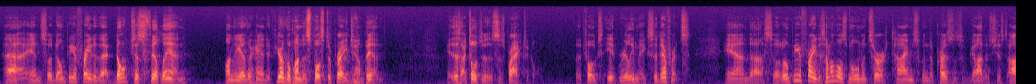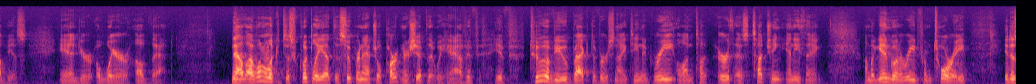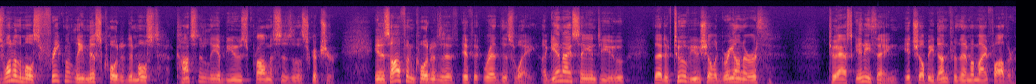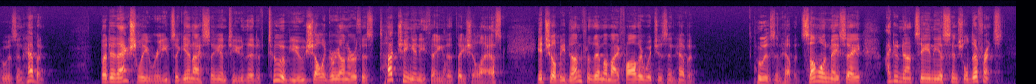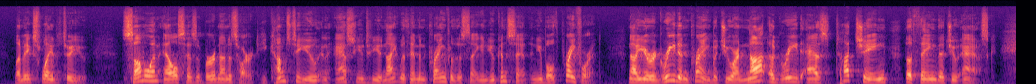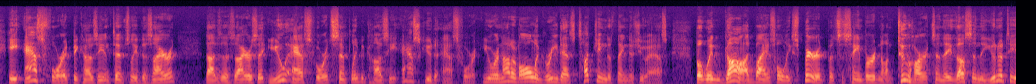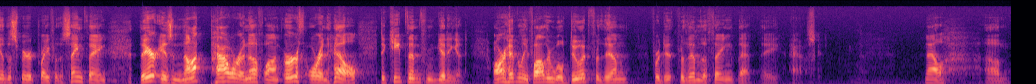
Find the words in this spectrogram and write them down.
Uh, and so don't be afraid of that. Don't just fill in. On the other hand, if you're the one that's supposed to pray, jump in. Okay, this, I told you this is practical. But folks, it really makes a difference. And uh, so don't be afraid. Some of those moments are times when the presence of God is just obvious and you're aware of that. Now, I want to look just quickly at the supernatural partnership that we have. If, if two of you, back to verse 19, agree on earth as touching anything. I'm again going to read from Torrey. It is one of the most frequently misquoted and most constantly abused promises of the Scripture. It is often quoted as if it read this way Again I say unto you that if two of you shall agree on earth to ask anything, it shall be done for them of my Father who is in heaven. But it actually reads, Again I say unto you, that if two of you shall agree on earth as touching anything that they shall ask, it shall be done for them of my Father which is in heaven, who is in heaven. Someone may say, I do not see any essential difference. Let me explain it to you. Someone else has a burden on his heart. He comes to you and asks you to unite with him in praying for this thing, and you consent and you both pray for it. Now, you're agreed in praying, but you are not agreed as touching the thing that you ask. He asks for it because he intensely desire it, desires it. You ask for it simply because he asks you to ask for it. You are not at all agreed as touching the thing that you ask. But when God, by his Holy Spirit, puts the same burden on two hearts, and they thus, in the unity of the Spirit, pray for the same thing, there is not power enough on earth or in hell to keep them from getting it. Our Heavenly Father will do it for them, for, for them the thing that they ask. Now, um,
